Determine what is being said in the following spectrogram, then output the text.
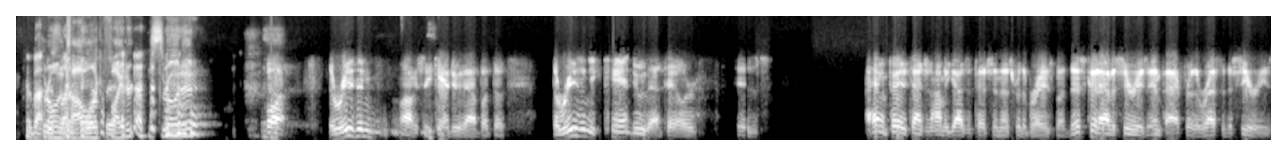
about Throwing just the let him towel like a forfeit. fighter. Just throw it in. But the reason, obviously, you can't do that. But the the reason you can't do that, Taylor, is I haven't paid attention to how many guys have pitched in this for the Braves, but this could have a serious impact for the rest of the series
